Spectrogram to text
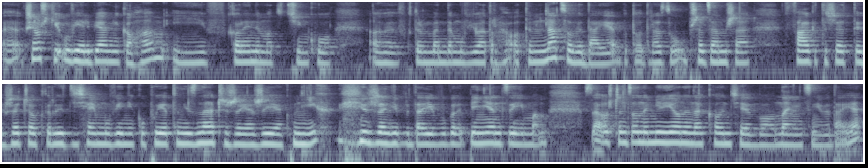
E, książki uwielbiam i kocham i w kolejnym odcinku, e, w którym będę mówiła trochę o tym, na co wydaję, bo to od razu uprzedzam, że fakt, że tych rzeczy, o których dzisiaj mówię, nie kupuję, to nie znaczy, że ja żyję jak mnich i że nie wydaję w ogóle pieniędzy i mam zaoszczędzone miliony na koncie, bo na nic nie wydaję.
